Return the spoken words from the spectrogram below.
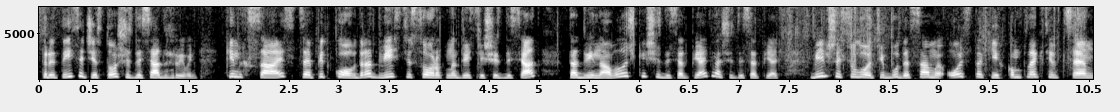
3160 гривень. King Size – це підковдра 240 на 260 та дві наволочки 65 на 65. Більшість у лоті буде саме ось таких комплектів. Це,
